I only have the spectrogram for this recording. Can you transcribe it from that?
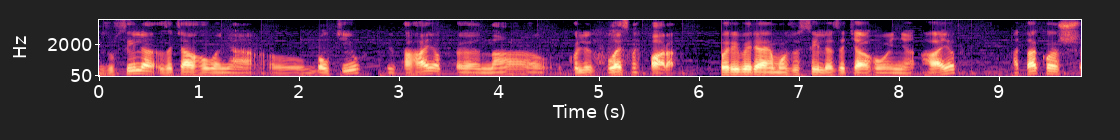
зусилля затягування болтів та гайок на колесних парах. Перевіряємо зусилля затягування гайок, а також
